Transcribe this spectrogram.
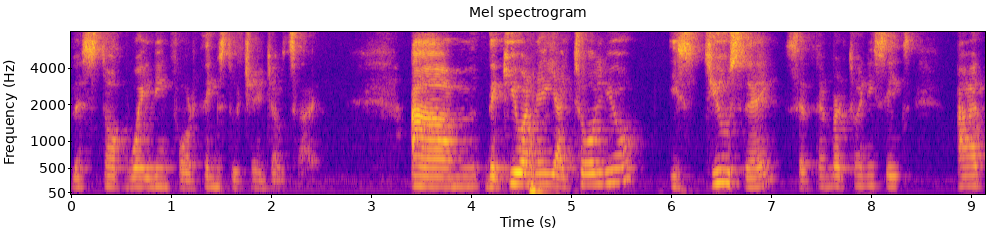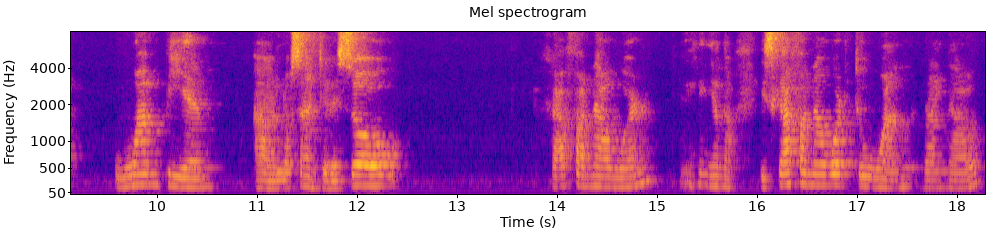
let's stop waiting for things to change outside. Um, the Q and A I told you is Tuesday, September 26th at 1 p.m. Uh, Los Angeles. So half an hour, you know, it's half an hour to one right now.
